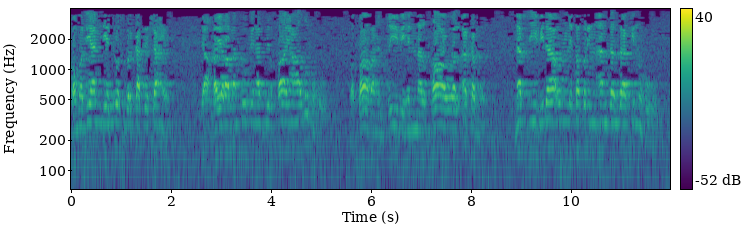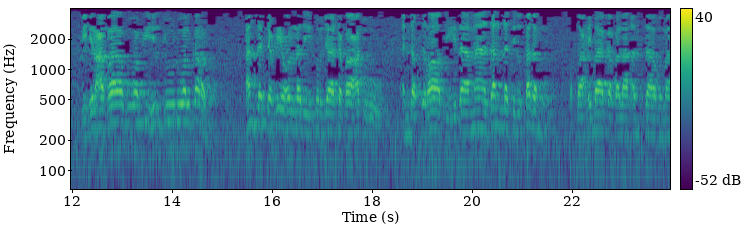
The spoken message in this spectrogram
Kemudian dia terus berkata syair. Ya khaira man tufinat bil qa'i azumuhu. Fatara min tibihin al-qa'i wal-akamu. Nafsi fida'un li qabrin anta sakinuhu. Fihi al-afab wa fihi al-jud wal-karam. Anta syafi'u alladhi turja syafa'atuhu. Anda sirati idha ma zallatil qadamu. وصاحباك فلا أنساهما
